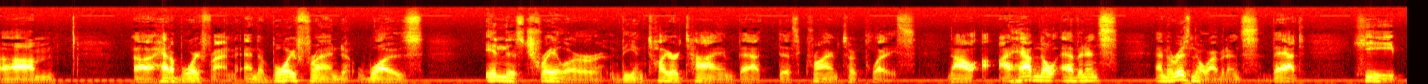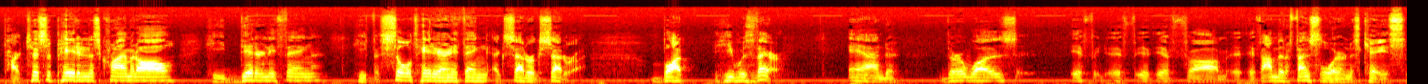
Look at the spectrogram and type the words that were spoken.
um, uh, had a boyfriend, and the boyfriend was in this trailer the entire time that this crime took place. Now, I have no evidence, and there is no evidence that he participated in this crime at all. He did anything. He facilitated anything, et cetera, et cetera. But he was there and there was, if if if um, if I'm the defense lawyer in this case,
